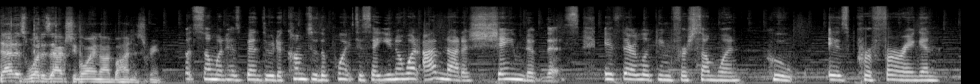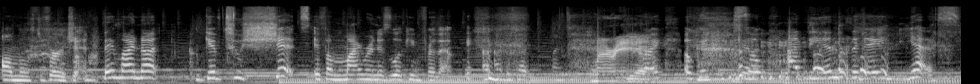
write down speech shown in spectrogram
That is what is actually going on behind the screen. What someone has been through to come to the point to say, you know what, I'm not ashamed of this. If they're looking for someone who is preferring an almost virgin, they might not give two shits if a Myron is looking for them. Is that Myron? Yeah. Right? Okay. So at the end of the day, yes,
